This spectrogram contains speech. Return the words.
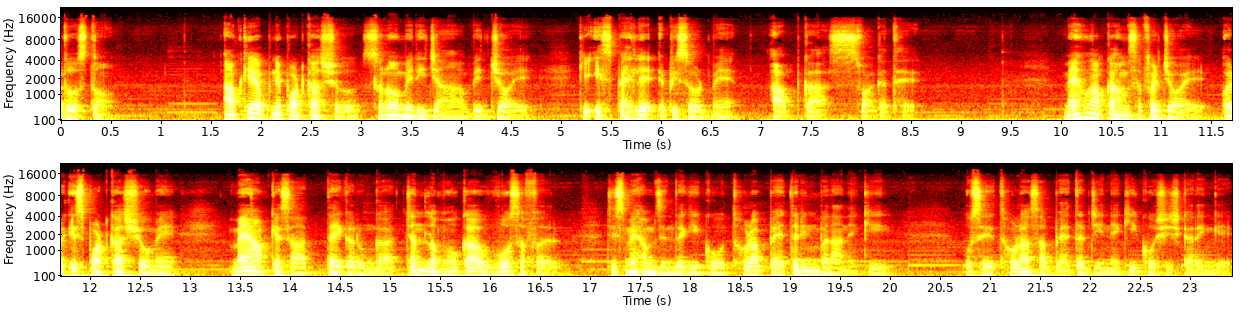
दोस्तों। आपके अपने पॉडकास्ट शो सुनो मेरी जहाँ विद जॉय, के इस पहले एपिसोड में आपका स्वागत है। मैं हूँ आपका हम सफ़र जॉय, और इस पॉडकास्ट शो में मैं आपके साथ तय करूँगा चंद लम्हों का वो सफ़र, जिसमें हम ज़िंदगी को थोड़ा बेहतरीन बनाने की, उसे थोड़ा सा बेहतर जीने की कोशिश करेंगे।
